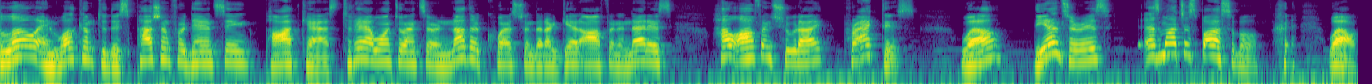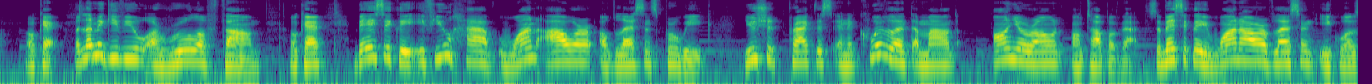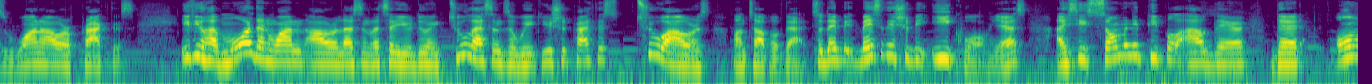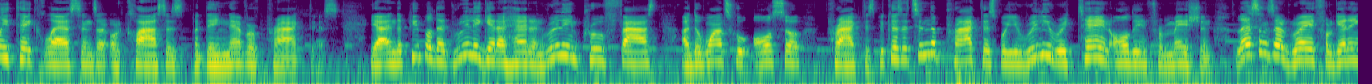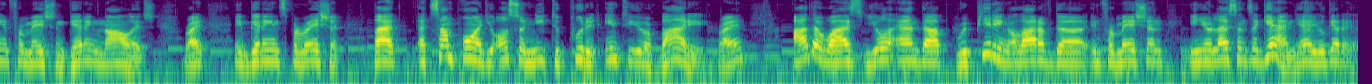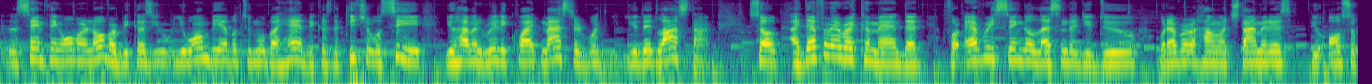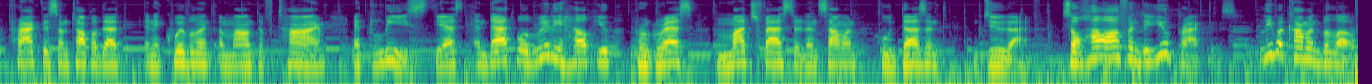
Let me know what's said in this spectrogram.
Hello and welcome to this Passion for Dancing podcast. Today I want to answer another question that I get often, and that is how often should I practice? Well, the answer is as much as possible. well, okay, but let me give you a rule of thumb. Okay, basically, if you have one hour of lessons per week, you should practice an equivalent amount on your own on top of that. So basically, one hour of lesson equals one hour of practice. If you have more than one hour lesson, let's say you're doing two lessons a week, you should practice two hours on top of that. So they basically should be equal, yes? I see so many people out there that only take lessons or, classes, but they never practice. Yeah, and the people that really get ahead and really improve fast are the ones who also practice because it's in the practice where you really retain all the information. Lessons are great for getting information, getting knowledge, right? And getting inspiration. But at some point, you also need to put it into your body, right? Otherwise, you'll end up repeating a lot of the information in your lessons again. Yeah, you'll get uh, the same thing over and over because you, you won't be able to move ahead because the teacher will see you haven't really quite mastered what you did last time. So, I definitely recommend that for every single lesson that you do, whatever how much time it is, you also practice on top of that an equivalent amount of time at least, yes? And that will really help you progress much faster than someone who doesn't do that. So, how often do you practice? Leave a comment below.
